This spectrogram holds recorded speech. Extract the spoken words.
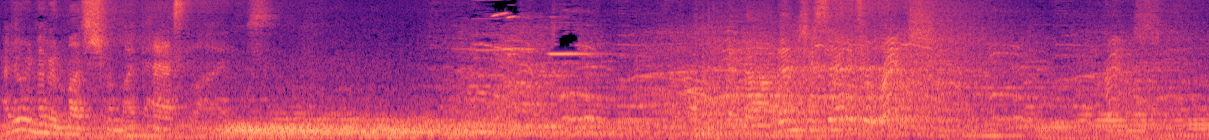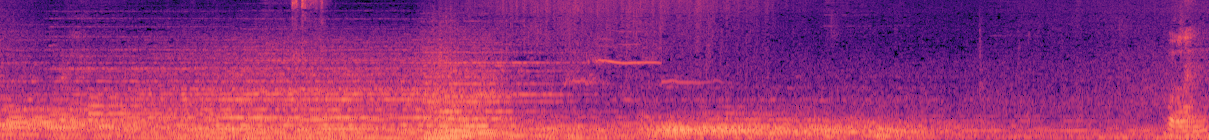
I don't remember much from my past lives. And uh, then she said it's a wrench. Wrench. Well, then,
